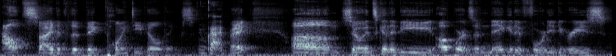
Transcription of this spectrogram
outside of the big pointy buildings. Okay. Right? Um, so it's going to be upwards of negative 40 degrees.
